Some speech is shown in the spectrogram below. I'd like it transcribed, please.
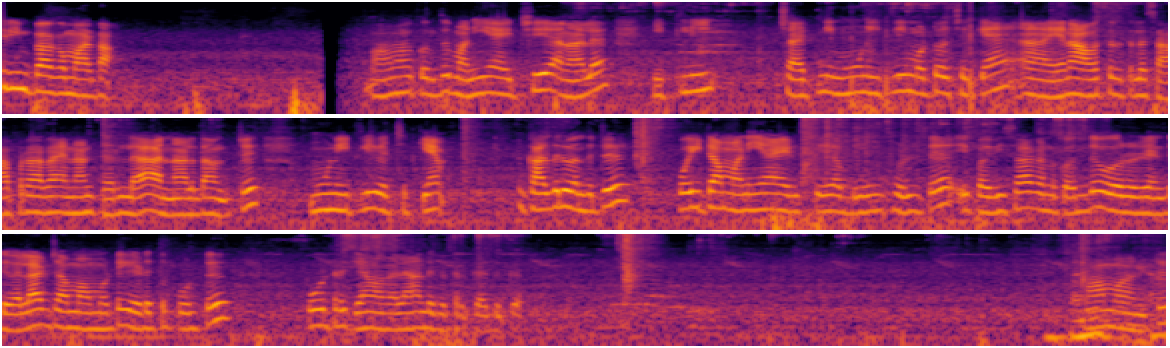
திரும்பி பார்க்க மாட்டான். மாமாவுக்கு வந்து மணி ஆயிடுச்சு. அதனால் இட்லி சட்னி மூணு இட்லி மட்டும் வச்சுருக்கேன். ஏன்னா அவசரத்தில் சாப்பிட்றாரா என்னன்னு தெரில அதனால தான் வந்துட்டு மூணு இட்லி வச்சுருக்கேன். கதிர் வந்துட்டு போயிட்டா மணி ஆயிடுச்சு அப்படின்னு சொல்லிட்டு இப்போ விசாகனுக்கு வந்து ஒரு ரெண்டு விளையாட்டு ஜாமான் மட்டும் எடுத்து போட்டு போட்டிருக்கேன் அவன் விளையாண்டுக்கிட்டு இருக்கிறதுக்கு. ஆமான்ட்டு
